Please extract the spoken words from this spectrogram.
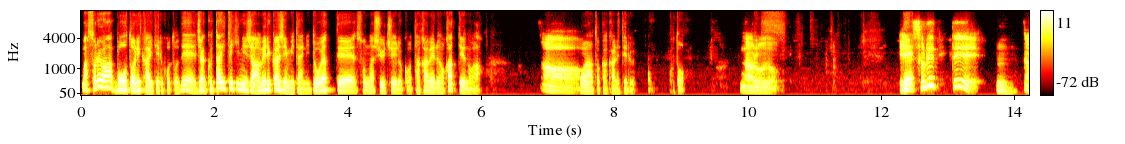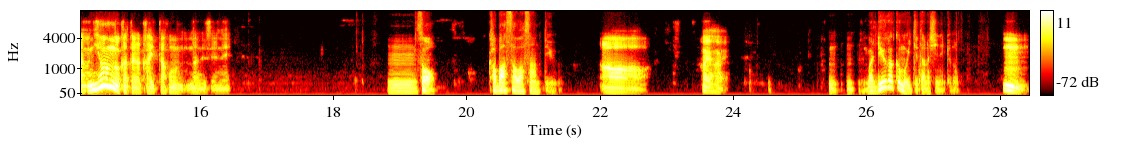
まあ、それは冒頭に書いてることで、じゃあ具体的にじゃあアメリカ人みたいにどうやってそんな集中力を高めるのかっていうのが、ああ、この後書かれてること。なるほど。でえ、それって、うん。あの日本の方が書いた本なんですよね。うーん、そう。樺沢さんっていう。ああ、はいはい。うんうん。まあ、留学も行ってたらしいねんけど、うん。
